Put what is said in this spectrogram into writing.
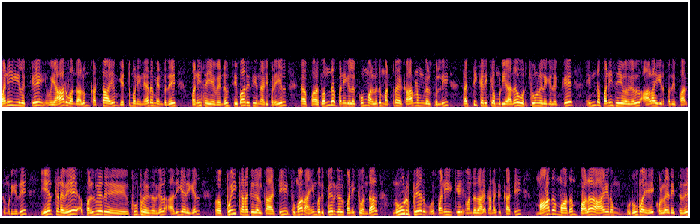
பணிகளுக்கு யார் வந்தாலும் கட்டாயம் எட்டு மணி நேரம் என்பது பணி செய்ய வேண்டும். சிபாரிசின் அடிப்படையில் சொந்த பணிகளுக்கும் அல்லது மற்ற காரணங்கள் சொல்லி தட்டி கழிக்க முடியாத ஒரு சூழ்நிலைகளுக்கு இந்த பணி செய்வர்கள் ஆளாகி இருப்பதை பார்க்க முடியுது. ஏற்கனவே பல்வேறு சூப்பர்வைசர்கள் அதிகாரிகள் பொய் கணக்குகள் காட்டி சுமார் ஐம்பது பேர்கள் பணிக்கு வந்தால் நூறு பேர் பணிக்கு வந்ததாக கணக்கு காட்டி மாதம் மாதம் பல ஆயிரம் ரூபாயை கொள்ளையடைத்தது.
